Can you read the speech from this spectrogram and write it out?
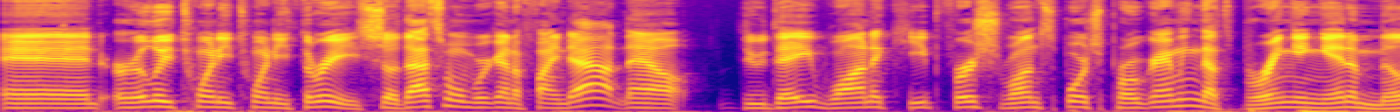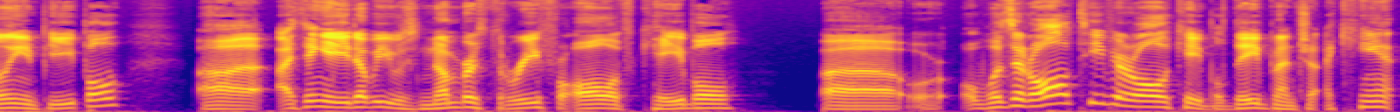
and early 2023. So that's when we're going to find out. Now, do they want to keep first run sports programming that's bringing in a million people? Uh, I think AEW was number three for all of cable uh, or, or was it all TV or all cable? Dave mentioned. I can't.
